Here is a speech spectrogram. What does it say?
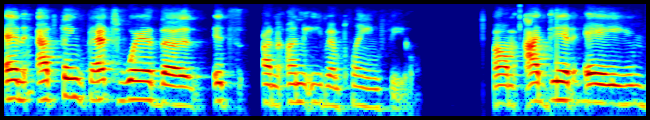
Mm-hmm. And I think that's where the it's an uneven playing field. Um, I did a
